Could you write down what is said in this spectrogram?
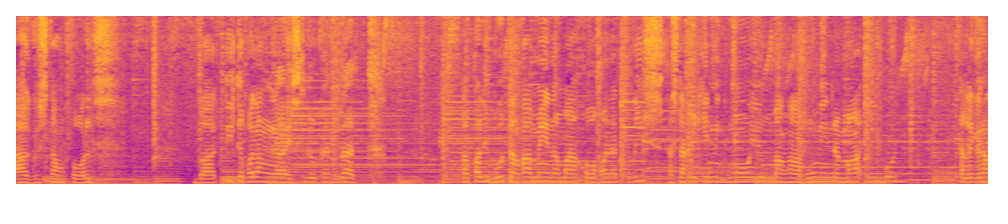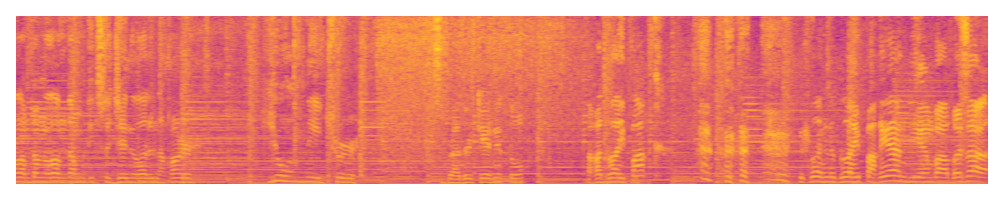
agos ng falls. But dito pa lang guys, look at that. Papalibutan kami ng mga coconut trees. As nakikinig mo yung mga huni ng mga ibon. Talagang ramdam na ramdam mo dito sa general na car. Yung nature. Si Brother Kenneth oh, naka dry pack. Ito ang dry pack yan, di yan babasa.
